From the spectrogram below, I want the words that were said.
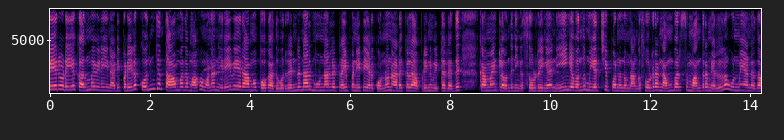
பேருடைய கர்ம வினையின் அடிப்படையில் கொஞ்சம் தாமதமாகும் ஆனால் நிறைவேறாமல் போகாது. ஒரு ரெண்டு நாள் மூணு நாளில் ட்ரை பண்ணிவிட்டு எனக்கு ஒன்றும் நடக்கலை அப்படின்னு விட்டுறது கமெண்ட்டில் வந்து நீங்கள் சொல்கிறீங்க நீங்கள் வந்து முயற்சி பண்ணணும். நாங்கள் சொல்கிற நம்பர்ஸ் மந்திரம் எல்லாம் உண்மையானதா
